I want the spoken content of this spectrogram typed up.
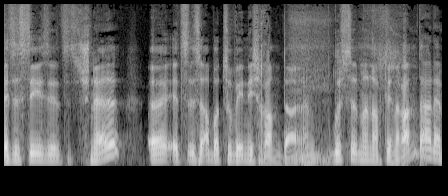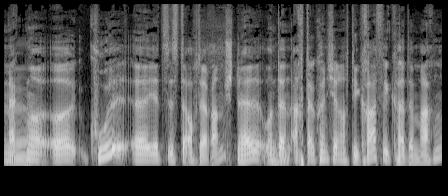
SSD ist jetzt schnell, äh, jetzt ist aber zu wenig RAM da. Dann rüstet man noch den RAM da, dann merkt Ja. man, äh, cool, äh, jetzt ist auch der RAM schnell und dann, ach, da könnte ich ja noch die Grafikkarte machen,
